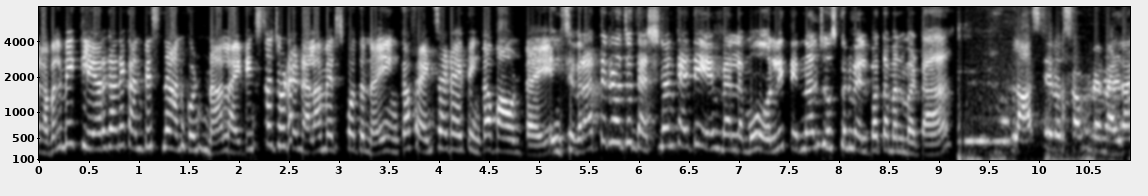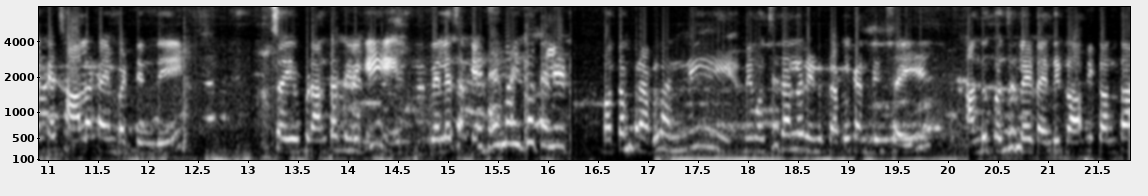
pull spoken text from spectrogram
ప్రభలు మీకు క్లియర్ గానే కనిపిస్తున్నాయి అనుకుంటున్నా. లైటింగ్స్తో చూడండి ఎలా మెరిసిపోతున్నాయి. ఇంకా ఫ్రంట్ సైడ్ అయితే ఇంకా బాగుంటాయి. శివరాత్రి రోజు దర్శనానికి అయితే ఏం వెళ్ళము? ఓన్లీ తిన్నాలు చూసుకుని వెళ్ళిపోతాం అనమాట లాస్ట్ ఇయర్ వచ్చినప్పుడు మేము వెళ్ళడానికి చాలా టైం పట్టింది. సో ఇప్పుడు అంతా తిరిగి వెళ్ళేసరికి ఏ టైం అయిందో తెలియదు. మొత్తం ప్రభలు అన్ని మేము వచ్చేదానిలో రెండు ప్రభలు కనిపించాయి. అందుకు కొంచెం లేట్ అయింది. ట్రాఫిక్ అంతా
